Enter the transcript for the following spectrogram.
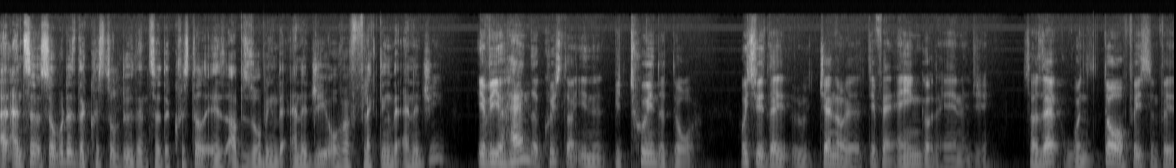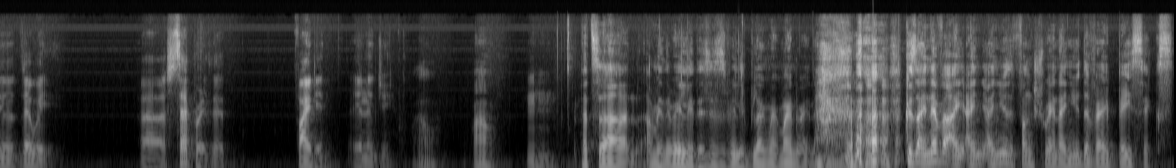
And, and so, so what does the crystal do then? So the crystal is absorbing the energy or reflecting the energy. If you hand the crystal in between the door, which is they generate a different angle of the energy. So that when the door facing facing, they will uh, separate the fighting energy. Wow. Wow. Mhm. That's uh I mean really this is really blowing my mind right now. Because I never I, I I knew the feng shui and I knew the very basics.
